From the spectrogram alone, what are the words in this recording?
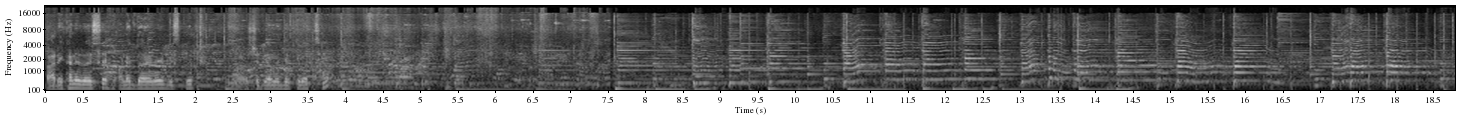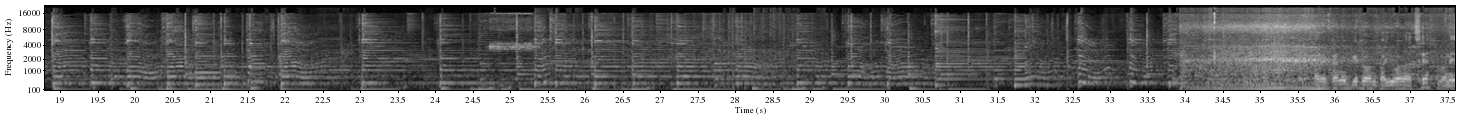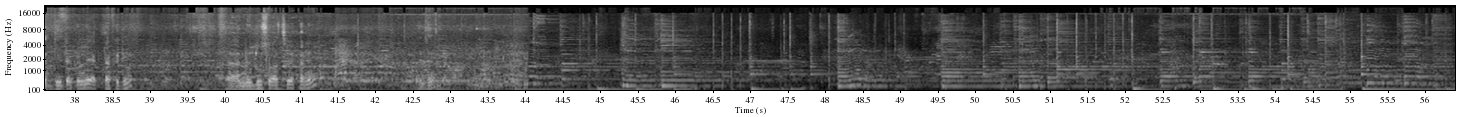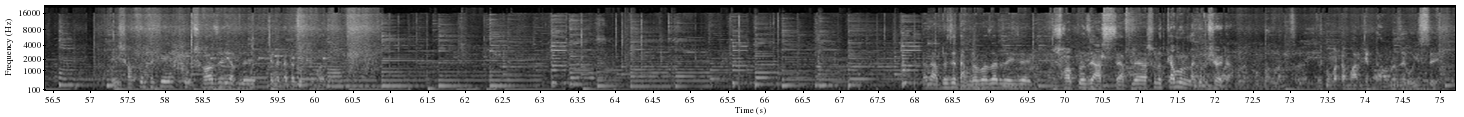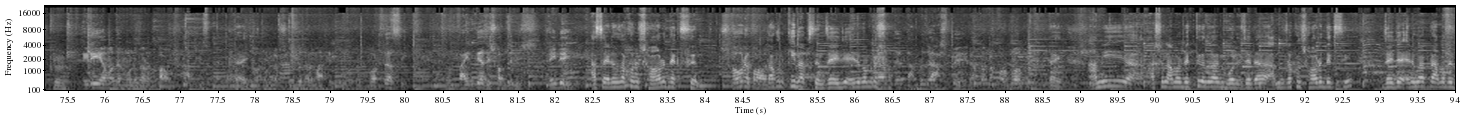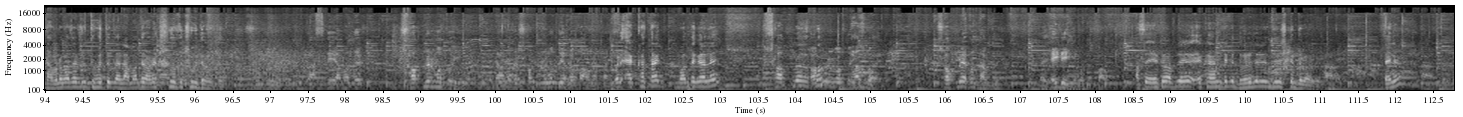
আর এখানে রয়েছে অনেক ধরনের বিস্কুট সেটি আমি দেখতে পাচ্ছি। এখানে গেট ওয়ান, বাই ওয়ান আছে মানে দুইটা কিনলে একটা ফ্রি নুডলসও আছে এখানে। এই যে। এই স্বপ্ন থেকে খুব সহজেই আপনি কেনাকাটা করতে পারেন। আপনি যে ধামরা বাজার এই যে স্বপ্ন যে আসছে আপনার আসলে কেমন লাগে বিষয়টা? খুব ভালো লাগছে। এরকম একটা মার্কেট আমরা যে হইছে এটাই আমাদের মনে করেন পাও আর কিছু তাই। মার্কেট করতে আছি পাইতে আছি সব জিনিস এইটাই। আচ্ছা এটা যখন শহরে দেখছেন শহরে পাওয়া তখন কি ভাবছেন যে এই যে এরকম একটা আসবে এটা তো আমরা তাই। আমি আসলে আমার ব্যক্তিগত আমি বলি যে এটা আমি যখন শহরে দেখছি যে এটা এরকম একটা আমাদের ধামরা বাজার যদি হতো তাহলে আমাদের অনেক সুযোগ সুবিধা হতো। আমাদের স্বপ্নের মতোই। এটা আমাদের স্বপ্নের মতোই আমরা পাওনা পাই। মানে এক কথায় বলতে গেলে স্বপ্ন এখন স্বপ্নের মতোই। স্বপ্ন এখন দামবে এইটাই আমাদের পাওয়া আচ্ছা এরকম আপনি এখান থেকে ধরে ধরে জিনিস কিনতে পারবেন। তাই না?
